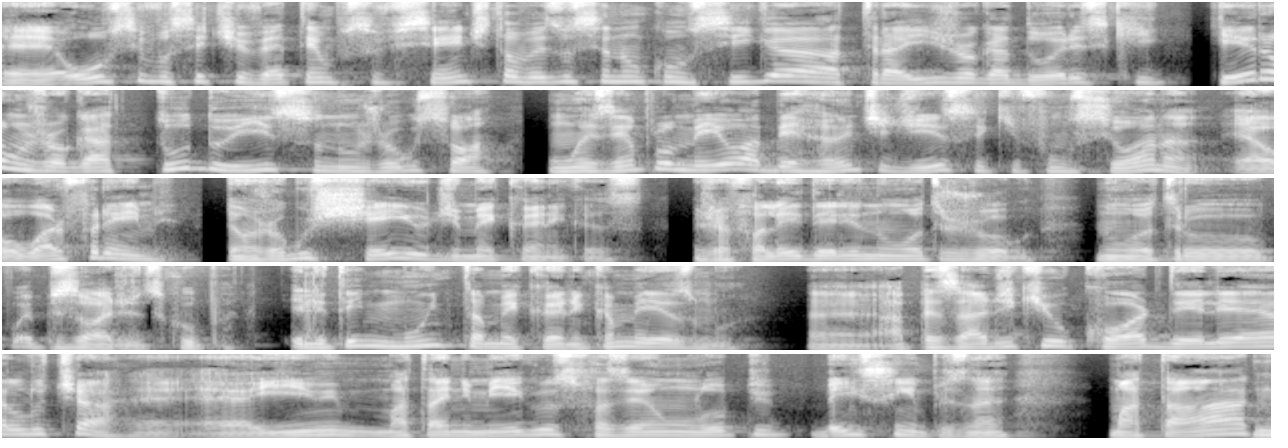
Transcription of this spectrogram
É, ou se você tiver tempo suficiente, talvez você não consiga atrair jogadores que queiram jogar tudo isso num jogo só. Um exemplo meio aberrante disso que funciona é o Warframe. É um jogo cheio de mecânicas. Eu já falei dele num outro jogo, num outro episódio, desculpa. Ele tem muita mecânica mesmo. É, apesar de que o core dele é lutear, é, é, ir matar inimigos, fazer um loop bem simples, né? Matar, uhum,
